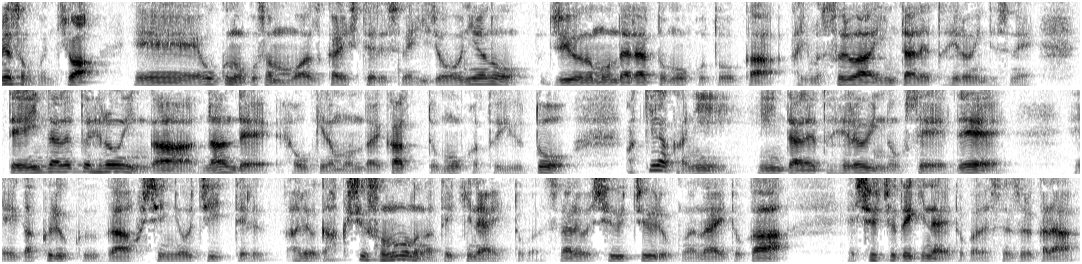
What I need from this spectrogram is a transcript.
皆さんこんにちは、えー、多くのお子さんもお預かりしてですね非常にあの重要な問題だと思うことがあります。それはインターネットヘロインですね。でインターネットヘロインがなんで大きな問題かって思うかというと明らかにインターネットヘロインのせいで学力が不振に陥っている。あるいは学習そのものができないとかですね。あるいは集中力がないとか集中できないとかですね。それから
